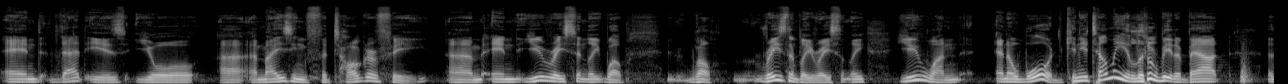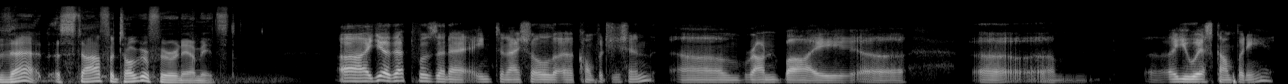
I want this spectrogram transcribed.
and that is your uh, amazing photography. Um, and you recently, well, well, reasonably recently, you won an award. Can you tell me a little bit about that? A star photographer in our midst. Uh, yeah, that was an uh, international uh, competition um, run by uh, uh, um, a US company.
